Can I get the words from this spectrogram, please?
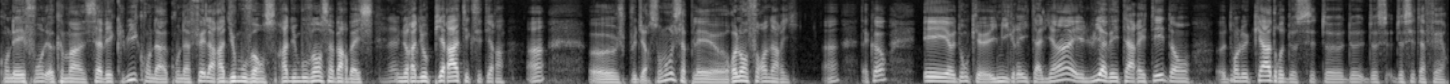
qu'on a fondé, comment, c'est avec lui qu'on a, qu'on a fait la radio Mouvance, radio Mouvance à Barbès, une radio pirate, etc. hein. Euh, je peux dire son nom, il s'appelait euh, Roland Fornari. hein, D'accord Et euh, donc, euh, immigré italien, et lui avait été arrêté dans, dans le cadre de cette, de, de- de cette affaire.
